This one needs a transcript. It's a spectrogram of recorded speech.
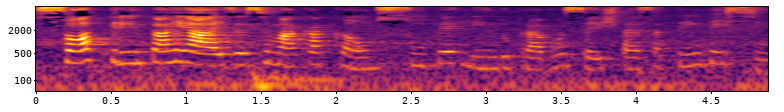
Só 30 reais esse macacão super lindo pra vocês, peça 35.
